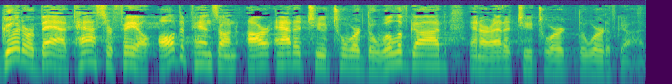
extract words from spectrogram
good or bad, pass or fail, all depends on our attitude toward the will of God and our attitude toward the Word of God.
